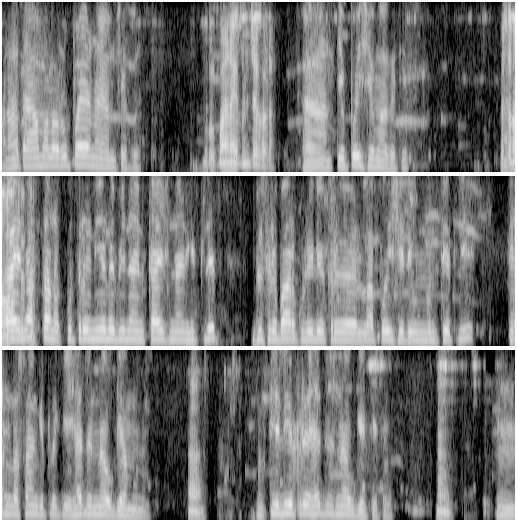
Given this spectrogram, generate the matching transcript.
आणि आता आम्हाला रुपया नाही आमच्याकडे. रुपया नाही तुमच्याकडं. हा आणि ते पैसे मागत कशाला काही नसताना कुत्रे नेलं बी नाही आणि काहीच नाही इथलेच दुसरे बारकुले लेकरला पैसे देऊन म्हणतात की त्यांना सांगितलं की ह्याचं नाव घ्या म्हणून. हां. मग ते लेकरं ह्याचंच नाव घेते ते. हं. हम्म.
